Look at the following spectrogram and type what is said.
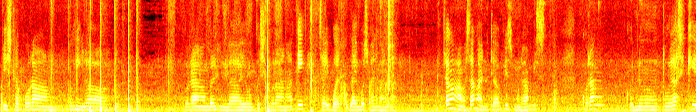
Please lah korang. Belilah. Korang belilah yogurt korang. Nanti saya buat lain bos mana-mana. Jangan amat sangat. Nanti habis. Mula habis. Korang kena tulah sikit.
